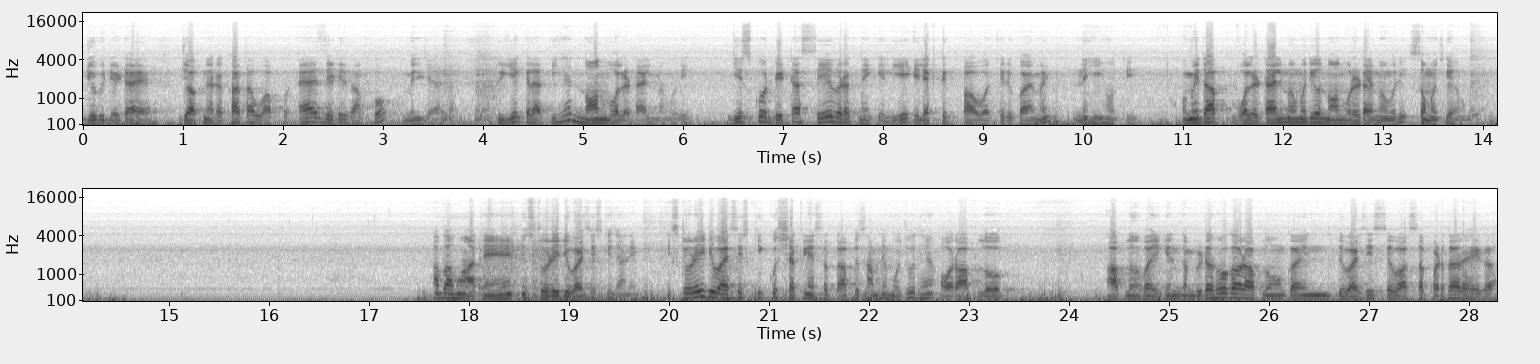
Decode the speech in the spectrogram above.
जो भी डेटा है, जो आपने रखा था, वो आपको एज इट इज़ आपको मिल जाएगा। तो ये कहलाती है नॉन वॉलेटाइल मेमोरी जिसको डेटा सेव रखने के लिए इलेक्ट्रिक पावर की रिक्वायरमेंट नहीं होती। उम्मीद आप वॉलेटाइल मेमोरी और नॉन वॉलेटाइल मेमोरी समझ गए होंगे। अब हम आते हैं स्टोरेज डिवाइसेस की जाने स्टोरेज डिवाइसेस की कुछ शक्लें इस वक्त आपके सामने मौजूद हैं और आप लोग, आप लोगों का यकीन कंप्यूटर होगा और आप लोगों का इन डिवाइसेस से वास्ता पड़ता रहेगा।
